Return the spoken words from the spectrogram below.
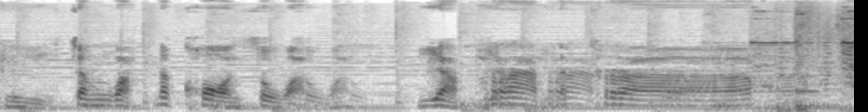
คลี จังหวัดนครสวรรค์อย่าพลาดนะครับ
